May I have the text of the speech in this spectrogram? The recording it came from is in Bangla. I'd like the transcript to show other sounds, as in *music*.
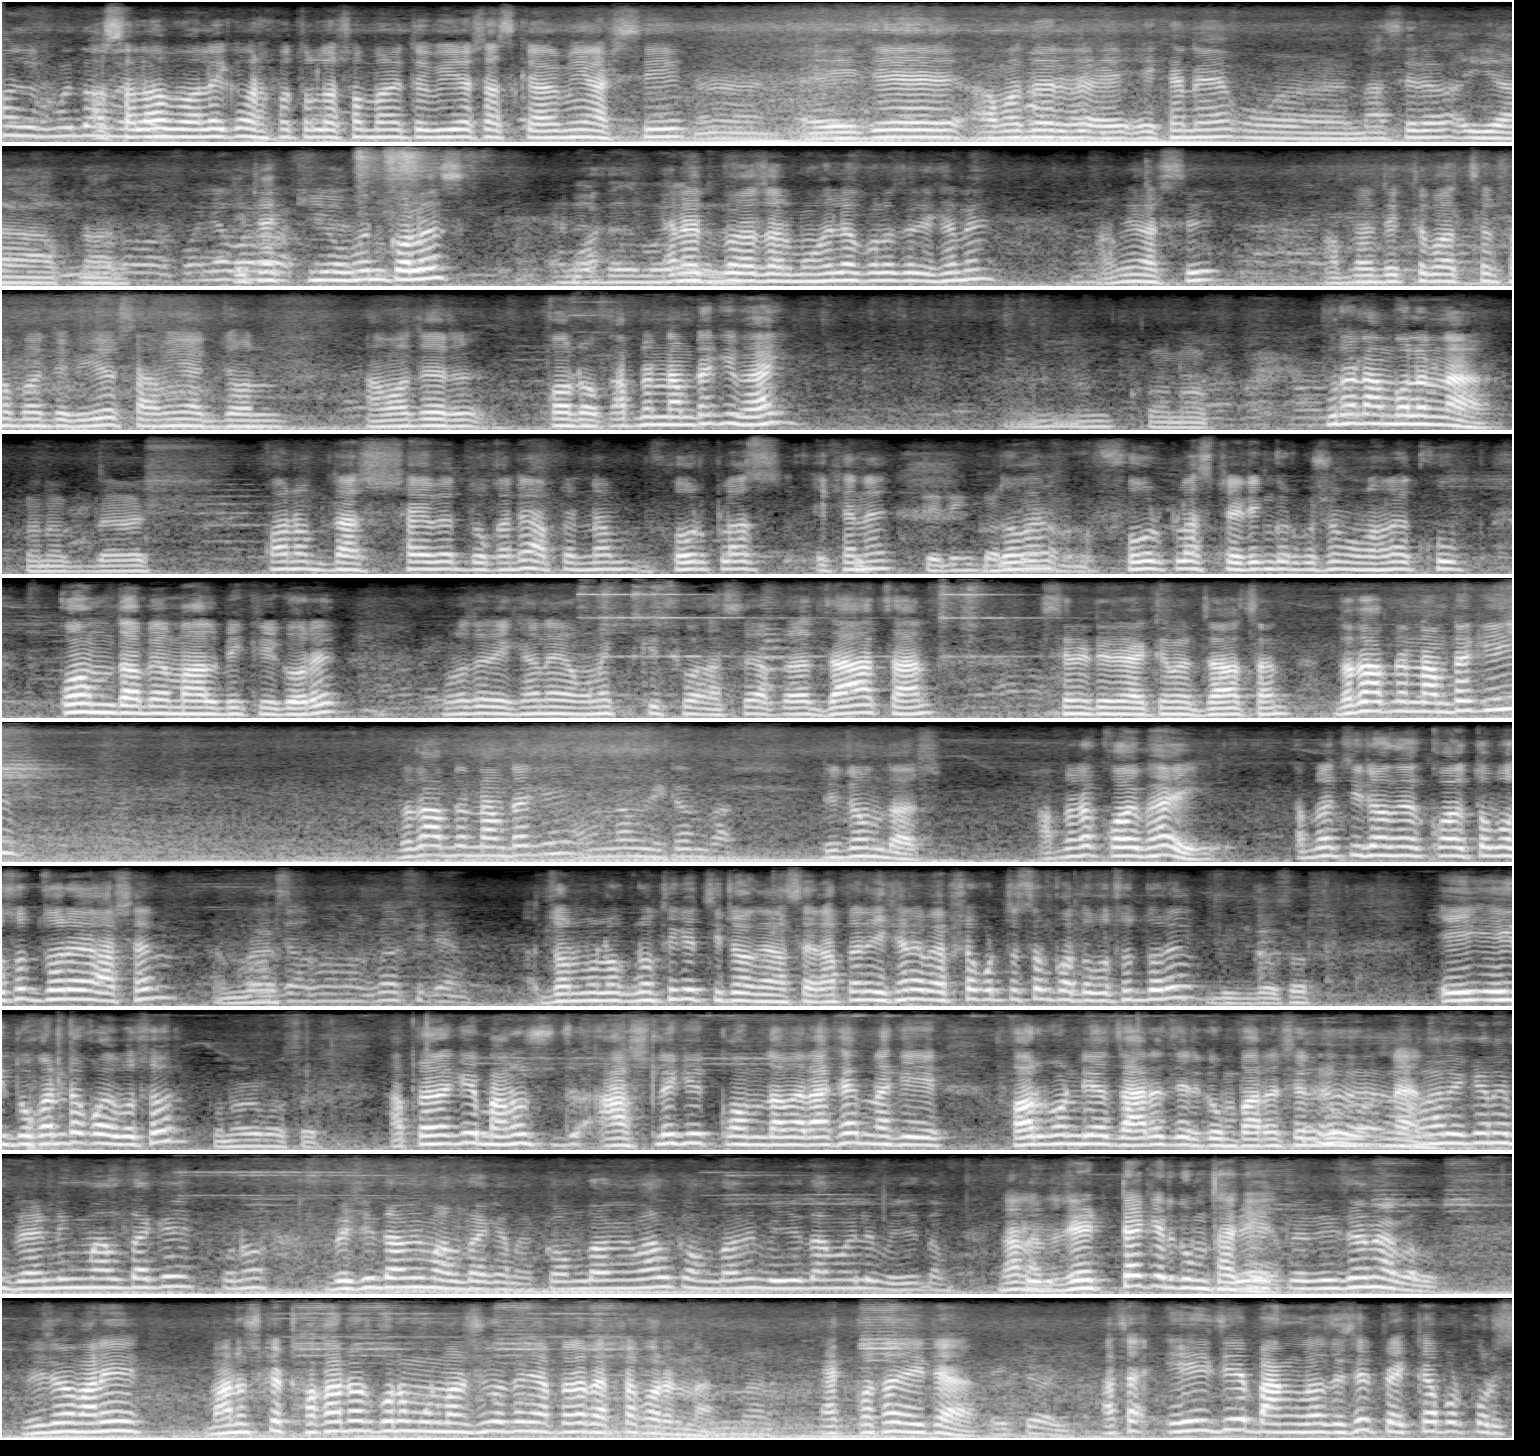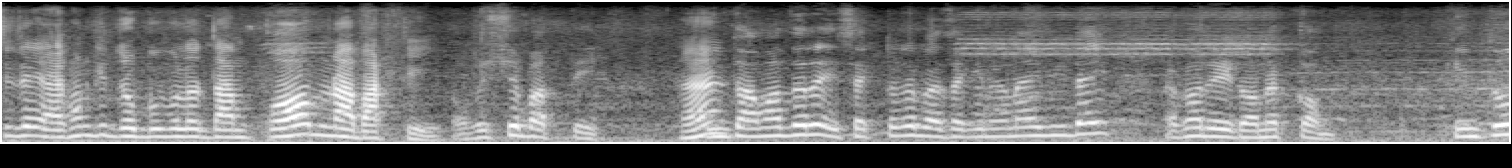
আসসালামু আলাইকুম। রহমতুল্লাহ সম্মানিত বিয়াস আজকে আমি আসছি হ্যাঁ। এই যে আমাদের এখানে নাসির ইয়া আপনার এটা কি ওমেন কলেজ? এনাদ বাজার মহিলা কলেজের এখানে আমি আসছি। আপনারা দেখতে পাচ্ছেন সম্মানিত বিয়াস আমি একজন আমাদের কনক। আপনার নামটা কি ভাই? কনক। পুরো নাম বলেন না। কনক দাস। কনক দাস সাহেবের দোকানে আপনার নাম ফোর প্লাস এখানে দোকান ফোর প্লাস ট্রেডিং কর্পোরেশন ওনারা খুব কম দামে মাল বিক্রি করে। ওনাদের এখানে অনেক কিছু আছে আপনারা যা চান স্যানিটারি আইটেমের যা চান। দাদা আপনার নামটা কি? দাদা আপনার নামটা কি? আমার নাম লিটন দাস। রিটন দাস। আপনারা কয় ভাই? আপনারা চিটংয়ে কত বছর ধরে আসেন? আমরা জন্মলগ্ন থেকে চিটংয়ে আসেন আপনারা এখানে ব্যবসা করতেছেন কত বছর ধরে? বিশ বছর। এই এই দোকানটা কয় বছর? পনেরো বছর। আপনারা কি মানুষ আসলে কি কম দামে রাখেন নাকি হরগন্ডিয়া যারে যেরকম পারে সেরকম *laughs* নেন? আমার এখানে ব্র্যান্ডিং মাল থাকে কোনো বেশি দামি মাল থাকে না। কম দামি মাল কম দামি বেশি দাম হইলে বেশি দাম। না না রেটটা কীরকম থাকে? রিজনেবল রিজনেবল মানে মানুষকে ঠকানোর কোনো মন মানসিকতা নিয়ে আপনারা ব্যবসা করেন না? এক কথা এইটা? আচ্ছা এই যে বাংলাদেশের প্রেক্ষাপট পরিস্থিতি এখন কি দ্রব্যমূল্যের দাম কম না বাড়তি? অবশ্যই বাড়তি। হ্যাঁ? কিন্তু আমাদের এই সেক্টরে বেচা কিনা নাই বিদায় এখন রেট অনেক কম। কিন্তু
